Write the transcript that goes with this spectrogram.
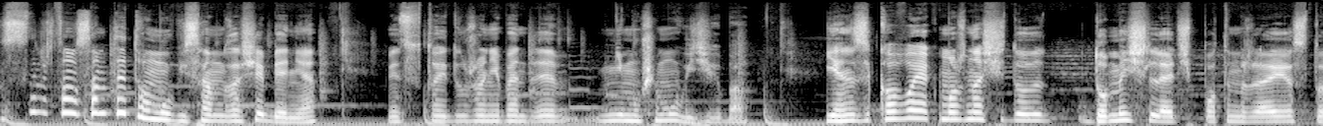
zresztą sam tytuł mówi sam za siebie, nie? Więc tutaj dużo nie będę, nie muszę mówić chyba. Językowo jak można się do, domyśleć po tym, że jest to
